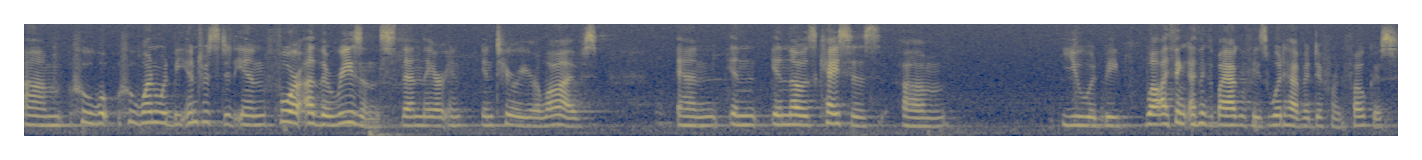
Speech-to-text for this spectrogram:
um, who, who one would be interested in for other reasons than their in, interior lives. And in, in those cases, um, you would be, well, I think, I think the biographies would have a different focus.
